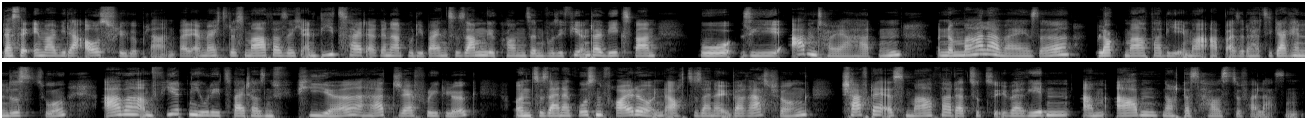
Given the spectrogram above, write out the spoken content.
dass er immer wieder Ausflüge plant, weil er möchte, dass Martha sich an die Zeit erinnert, wo die beiden zusammengekommen sind, wo sie viel unterwegs waren, wo sie Abenteuer hatten. Und normalerweise blockt Martha die immer ab, also da hat sie gar keine Lust zu. Aber am 4. Juli 2004 hat Jeffrey Glück und zu seiner großen Freude und auch zu seiner Überraschung schafft er es, Martha dazu zu überreden, am Abend noch das Haus zu verlassen.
